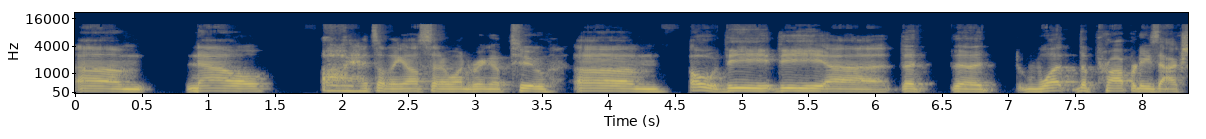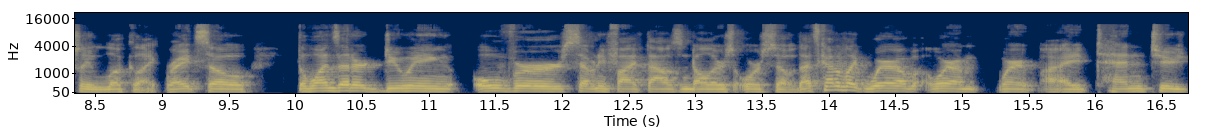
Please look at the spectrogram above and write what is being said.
Um now Oh, I had something else that I wanted to bring up too. Um, oh, the the uh, the the what the properties actually look like, right? So the ones that are doing over seventy five thousand dollars or so. That's kind of like where I, where I'm where I tend to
